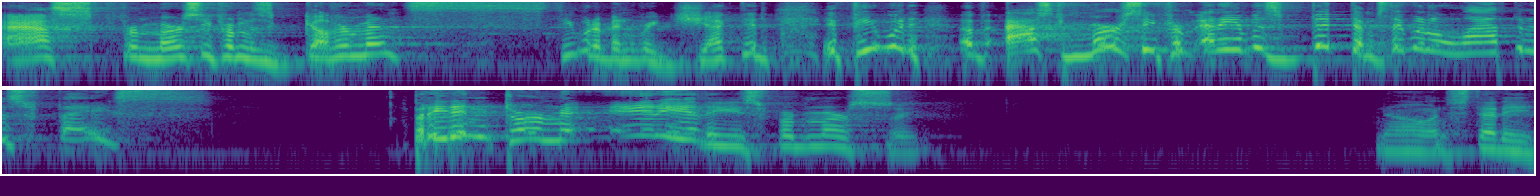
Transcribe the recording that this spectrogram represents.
asked for mercy from his governments, he would have been rejected. If he would have asked mercy from any of his victims, they would have laughed in his face. But he didn't turn to any of these for mercy. No, instead, he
